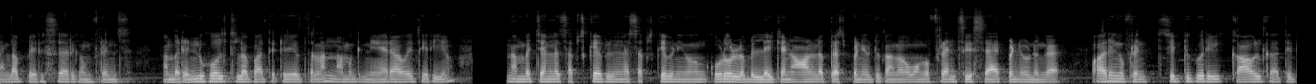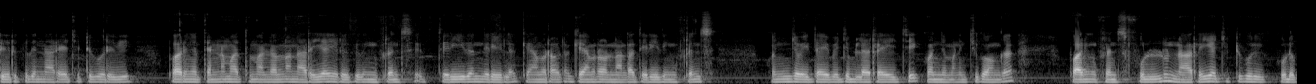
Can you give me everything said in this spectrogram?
நல்லா பெருசாக இருக்கும் ஃப்ரெண்ட்ஸ் நம்ம ரெண்டு ஹோல்ஸில் பார்த்துட்டு இருக்கிறதெல்லாம் நமக்கு நேராகவே தெரியும். நம்ம சேனலை சப்ஸ்கிரைப் இல்லைனா சப்ஸ்கிரைப் பண்ணிக்கோங்க. கூட உள்ள பெல்லைக்கன் ஆனில் ப்ரெஸ் பண்ணி விட்டுக்காங்க உங்கள் ஃப்ரெண்ட்ஸுக்கு ஷேர் பண்ணி விடுங்க. பாருங்கள் ஃப்ரெண்ட்ஸ் சிட்டுக்குருவி காவல் காத்துட்டு இருக்குது. நிறைய சிட்டுக்குருவி. பாருங்கள் தென்னை மரத்து மேலெல்லாம் நிறைய இருக்குதுங்க ஃப்ரெண்ட்ஸ் தெரியுதுன்னு தெரியல. கேமராவில் கேமராவில் நல்லா தெரியுதுங்க ஃப்ரெண்ட்ஸ் கொஞ்சம் இதாகி போச்சு பிளர் ஆகிடுச்சு கொஞ்சம் மன்னிச்சுக்கோங்க. பாருங்கள் ஃப்ரெண்ட்ஸ் ஃபுல்லும் நிறைய சிட்டுக்குருவி கூடு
